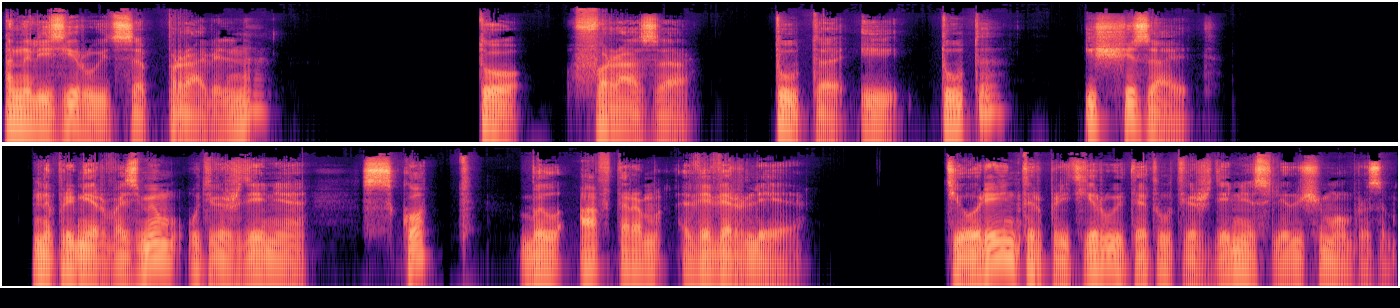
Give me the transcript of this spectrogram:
анализируется правильно, то фраза «тута» и «тута» исчезает. Например, возьмем утверждение «Скотт был автором Веверлея». Теория интерпретирует это утверждение следующим образом.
